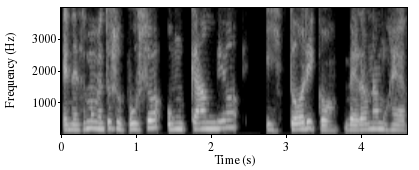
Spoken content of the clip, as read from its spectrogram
en ese momento supuso un cambio histórico ver a una mujer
